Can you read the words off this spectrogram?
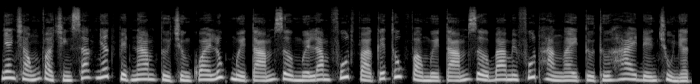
nhanh chóng và chính xác nhất Việt Nam từ trường quay lúc 18 giờ 15 phút và kết thúc vào 18 giờ 30 phút hàng ngày từ thứ hai đến chủ nhật.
